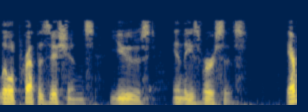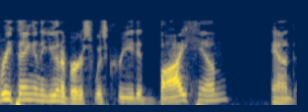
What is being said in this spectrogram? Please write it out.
little prepositions used in these verses. Everything in the universe was created by Him and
